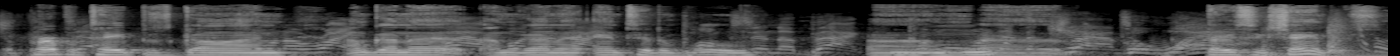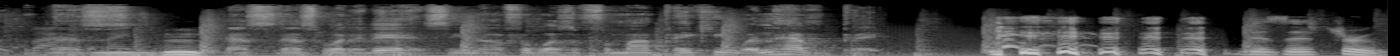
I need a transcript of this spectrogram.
the purple tape is gone i'm gonna i'm gonna enter the Wu um uh, 36 chambers. That's that's that's what it is. You know if it wasn't for my pick he wouldn't have a pick. This is true.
